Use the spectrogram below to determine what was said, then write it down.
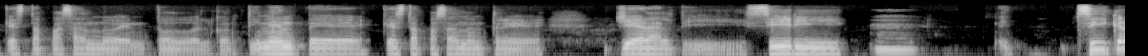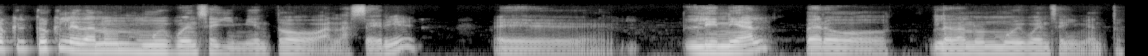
qué está pasando en todo el continente, qué está pasando entre Gerald y Siri. Mm. Sí, creo que, creo que le dan un muy buen seguimiento a la serie. eh, lineal, pero le dan un muy buen seguimiento.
